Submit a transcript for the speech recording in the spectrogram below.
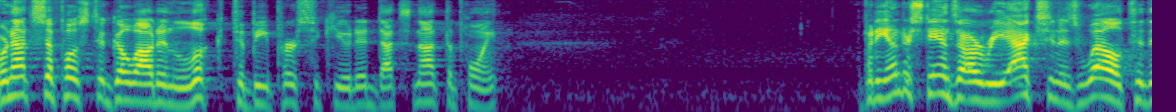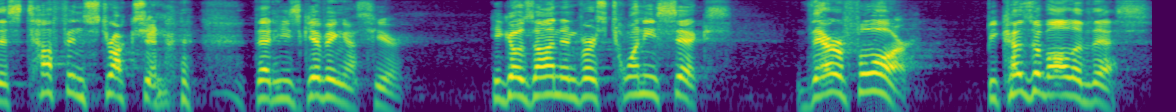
We're not supposed to go out and look to be persecuted. That's not the point but he understands our reaction as well to this tough instruction that he's giving us here. He goes on in verse 26 Therefore, because of all of this,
